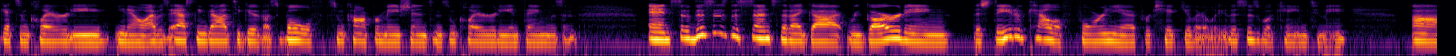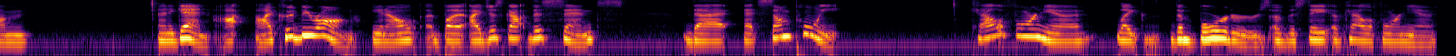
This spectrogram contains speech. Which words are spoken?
get some clarity. You know, I was asking God to give us both some confirmations and some clarity and things. And and so this is the sense that I got regarding the state of California, particularly. This is what came to me. Um, and again, I, I could be wrong, you know, but I just got this sense that at some point, California, like the borders of the state of California,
